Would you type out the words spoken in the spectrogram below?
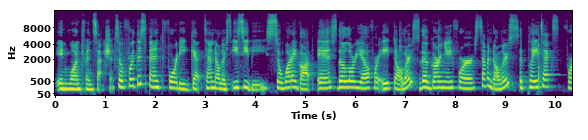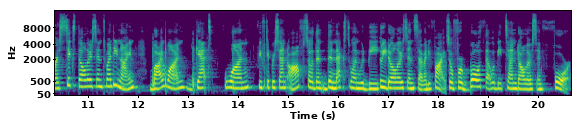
in one transaction. So for this spent 40 get $10 ECB. So what I got is the L'Oreal for $8, the Garnier for $7, the Playtex for $6.29. Buy one, get one 50% off. So then the next one would be $3.75. So for both, that would be $10.04.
